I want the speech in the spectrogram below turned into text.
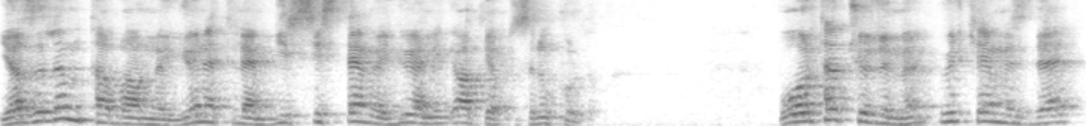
yazılım tabanlı yönetilen bir sistem ve güvenlik altyapısını kurduk. Bu ortak çözümü ülkemizde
